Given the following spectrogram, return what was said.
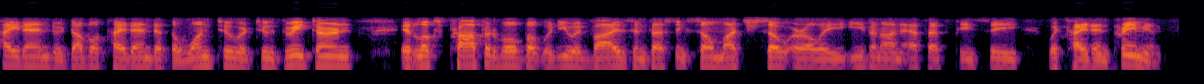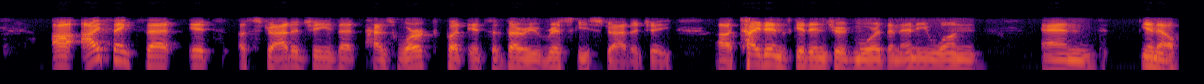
tight end or double tight end at the one, two, or two, three turn. It looks profitable, but would you advise investing so much so early, even on FFPC with tight end premium? Uh, I think that it's a strategy that has worked, but it's a very risky strategy. Uh, tight ends get injured more than anyone, and you know,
